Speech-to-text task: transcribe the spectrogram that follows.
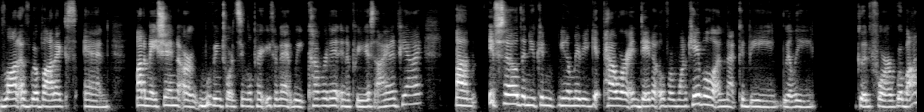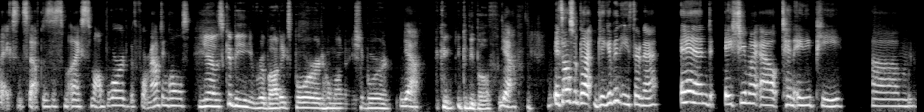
a lot of robotics and automation are moving towards single pair Ethernet. We covered it in a previous INPI. Um, if so, then you can, you know, maybe get power and data over one cable, and that could be really good for robotics and stuff because it's a nice small board with four mounting holes. Yeah, this could be robotics board, home automation board. Yeah, It could it could be both. yeah. It's also got gigabit Ethernet and HDMI out 1080p. Um,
